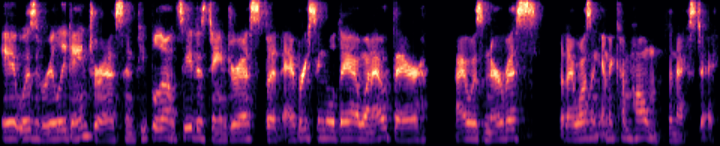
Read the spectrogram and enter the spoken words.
it was really dangerous and people don't see it as dangerous, but every single day I went out there, I was nervous that I wasn't going to come home the next day.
